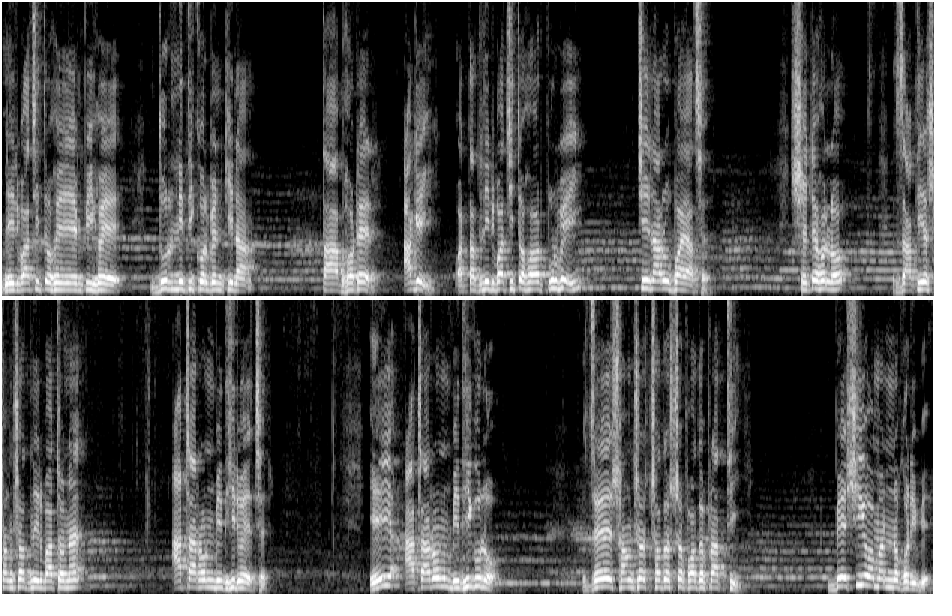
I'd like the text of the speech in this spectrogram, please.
নির্বাচিত হয়ে এমপি হয়ে দুর্নীতি করবেন কি না তা ভোটের আগেই, অর্থাৎ নির্বাচিত হওয়ার পূর্বেই চেনার উপায় আছে। সেটা হলো, জাতীয় সংসদ নির্বাচনে আচরণবিধি রয়েছে। এই আচরণ বিধিগুলো যে সংসদ সদস্য পদপ্রার্থী বেশি অমান্য করিবে,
